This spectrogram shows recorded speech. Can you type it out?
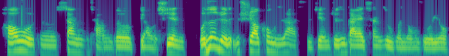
好我的上场的表现，我真的觉得需要控制他的时间，就是大概三十五分钟左右，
